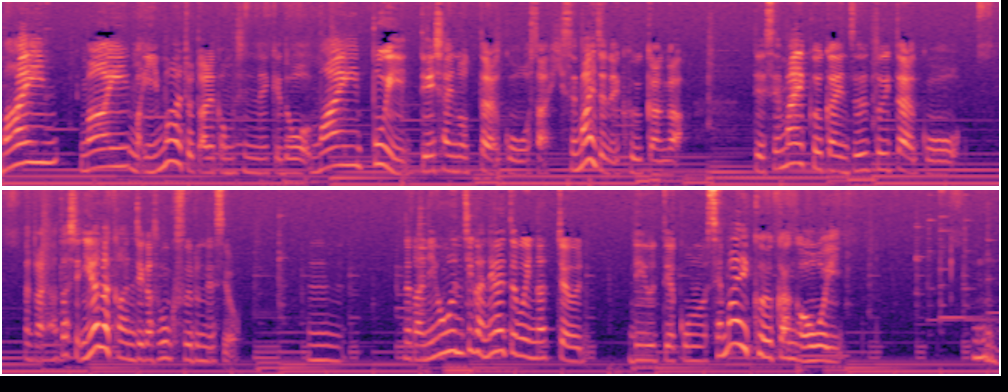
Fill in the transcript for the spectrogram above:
満員満員、まあ、今はちょっとあれかもしれないけど満員っぽい電車に乗ったらこうさ狭いじゃない空間が。で狭い空間にずっといたらこうなんか私嫌な感じがすごくするんですよ。うん、だから日本人がネガティブになっちゃう理由ってこの狭い空間が多い。うん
